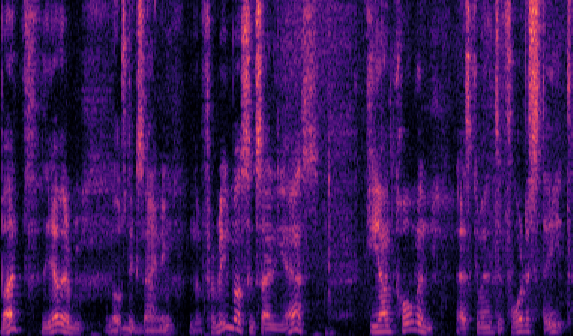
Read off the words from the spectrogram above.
But the other, Most exciting. for me, most exciting, yes, Keon Coleman has committed to Florida State.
